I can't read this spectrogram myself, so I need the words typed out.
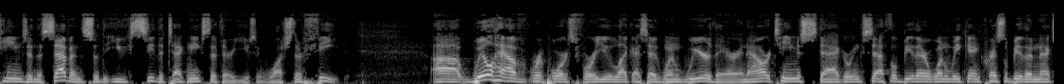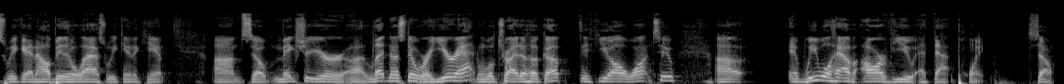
teams in the sevens so that you see the techniques that they're using. Watch their feet. Uh, we'll have reports for you, like I said, when we're there. And our team is staggering. Seth will be there one weekend. Chris will be there next weekend. I'll be there the last weekend of camp. Um, so make sure you're uh, letting us know where you're at, and we'll try to hook up if you all want to. Uh, and we will have our view at that point. So,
